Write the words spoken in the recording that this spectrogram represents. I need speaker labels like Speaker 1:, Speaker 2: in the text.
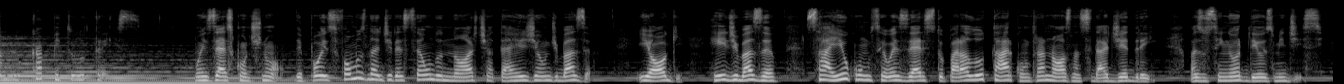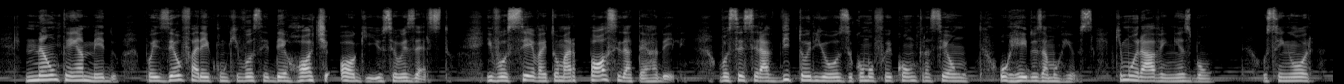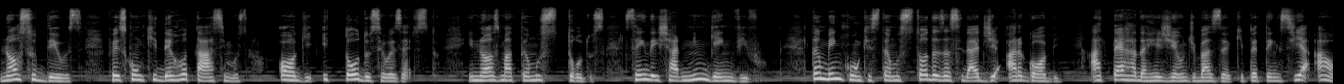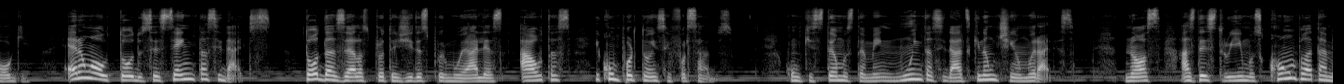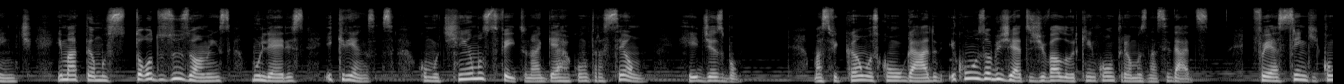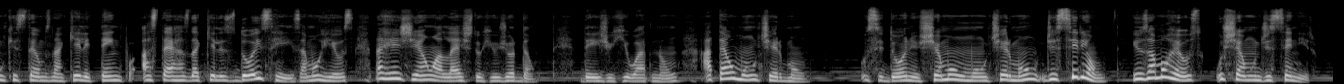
Speaker 1: Deuteronômio, capítulo 3. Moisés continuou: Depois fomos na direção do norte até a região de Bazã. E Og, rei de Bazã, saiu com o seu exército para lutar contra nós na cidade de Edrei. Mas o Senhor Deus me disse: Não tenha medo, pois eu farei com que você derrote Og e o seu exército. E você vai tomar posse da terra dele. Você será vitorioso, como foi contra Seom, o rei dos amorreus, que morava em Esbom. O Senhor, nosso Deus, fez com que derrotássemos Og e todo o seu exército, e nós matamos todos, sem deixar ninguém vivo. Também conquistamos todas as cidades de Argob, a terra da região de Bazã, que pertencia a Og. Eram ao todo 60 cidades, todas elas protegidas por muralhas altas e com portões reforçados. Conquistamos também muitas cidades que não tinham muralhas. Nós as destruímos completamente e matamos todos os homens, mulheres e crianças, como tínhamos feito na guerra contra Seom, rei de Esbom. Mas ficamos com o gado e com os objetos de valor que encontramos nas cidades. Foi assim que conquistamos naquele tempo as terras daqueles dois reis amorreus na região a leste do rio Jordão, desde o rio Arnon até o monte Hermon. Os sidônios chamam o monte Hermon de Sirion e os amorreus o chamam de Senir.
